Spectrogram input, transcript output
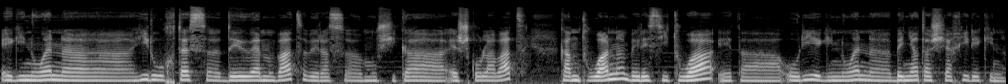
Egin nuen uh, hiru urtez DEM bat, beraz uh, musika eskola bat, kantuan berezitua eta hori egin nuen uh, bainatasiajirekin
